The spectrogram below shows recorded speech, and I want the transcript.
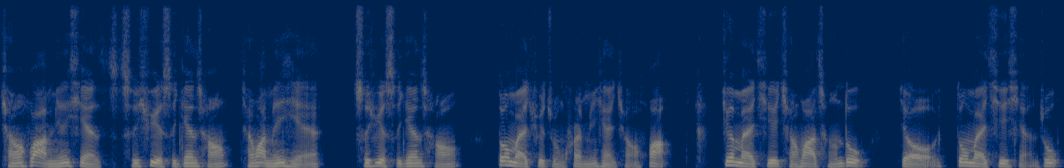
强化明显，持续时间长；强化明显，持续时间长。动脉区肿块明显强化，静脉期强化程度较动脉期显著。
